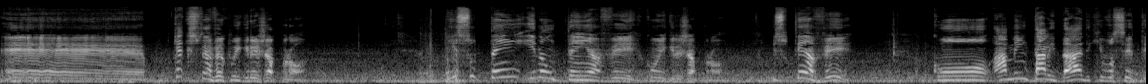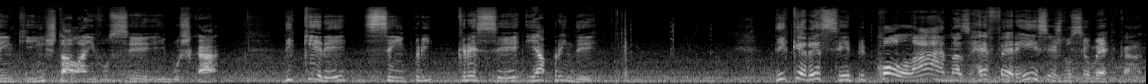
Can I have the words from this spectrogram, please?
É... O que é que isso tem a ver com Igreja Pro? Isso tem e não tem a ver com Igreja Pro. Isso tem a ver com a mentalidade que você tem que instalar em você e buscar de querer sempre crescer e aprender. De querer sempre colar nas referências do seu mercado.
